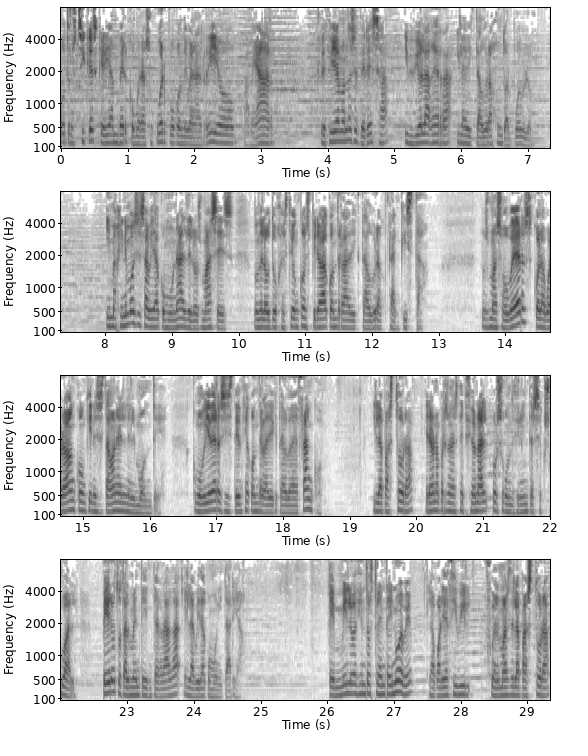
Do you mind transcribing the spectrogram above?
otros chiques querían ver cómo era su cuerpo cuando iban al río, pamear. Creció llamándose Teresa y vivió la guerra y la dictadura junto al pueblo. Imaginemos esa vida comunal de los mases, donde la autogestión conspiraba contra la dictadura franquista. Los masovers colaboraban con quienes estaban en el monte, como vía de resistencia contra la dictadura de Franco. Y la pastora era una persona excepcional por su condición intersexual, pero totalmente integrada en la vida comunitaria. En 1939, la Guardia Civil fue al más de la pastora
